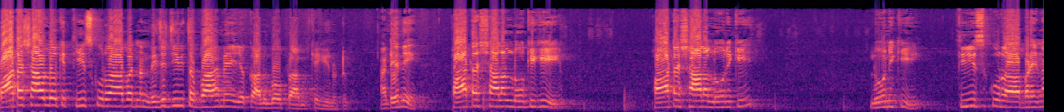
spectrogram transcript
పాఠశాలలోకి తీసుకురాబడిన నిజ జీవిత భాగమే యొక్క అనుభవ ప్రాముఖ్య యూనిట్. అంటే ఏంది? పాఠశాలలోకి పాఠశాలలోనికి లోనికి తీసుకురాబడిన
